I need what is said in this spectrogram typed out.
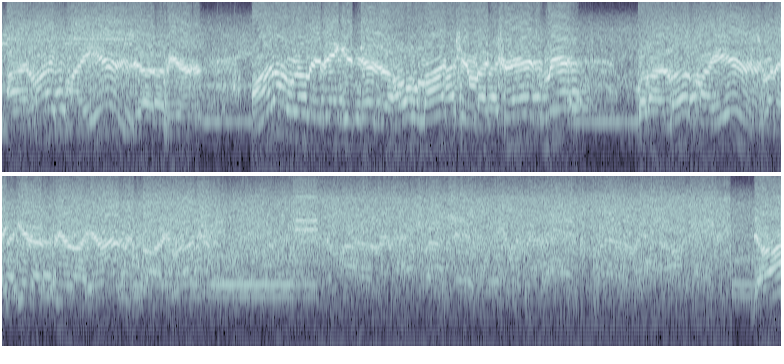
I like my ears up here. I don't really think it does a whole lot to my transmit, but I love my ears when I get up here. I hear everybody. All right, Gump, I guess somebody's on the mall with me. Maybe somebody won some. Gump, John and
